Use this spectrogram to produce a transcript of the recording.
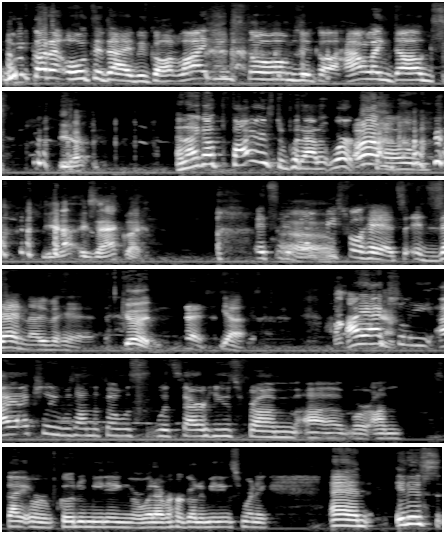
We've got it all today. We've got lightning storms. We've got howling dogs. Yeah, And I got fires to put out at work. Ah! So yeah, exactly. It's, it's very Oh. peaceful here. It's it's zen over here. Good. Zen. Yeah. I actually, I actually was on the phone with with Sarah Hughes from, uh, or on Skype or GoToMeeting or whatever her GoToMeeting this morning, and it is.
